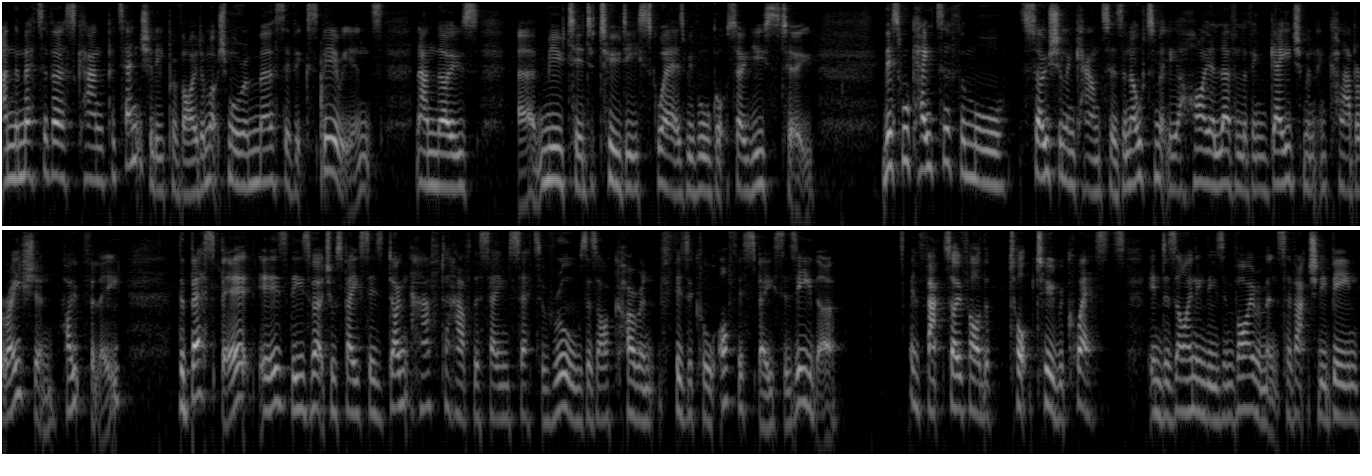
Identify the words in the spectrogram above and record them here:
And the metaverse can potentially provide a much more immersive experience than those uh, muted 2D squares we've all got so used to. This will cater for more social encounters and ultimately a higher level of engagement and collaboration, hopefully. The best bit is these virtual spaces don't have to have the same set of rules as our current physical office spaces either. In fact, so far, the top two requests in designing these environments have actually been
